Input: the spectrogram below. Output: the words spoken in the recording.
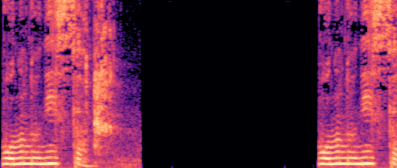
보는 눈이 있어. 보는 눈이 있어.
